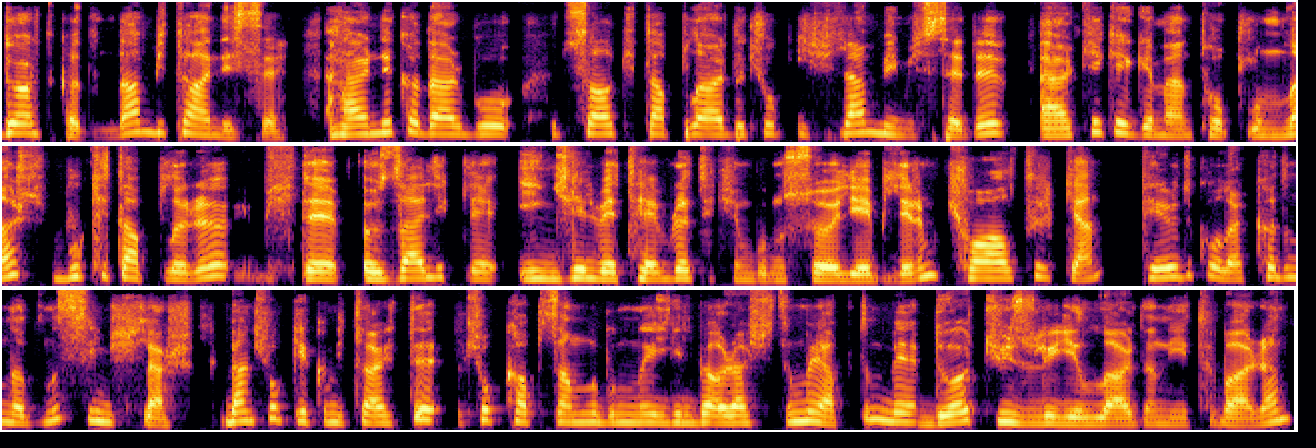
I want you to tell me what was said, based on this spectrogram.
dört kadından bir tanesi. Her ne kadar bu kutsal kitaplarda çok işlenmemişse de erkek egemen toplumlar bu kitapları işte özellikle İncil ve Tevrat için bunu söyleyebilirim çoğaltırken periyodik olarak kadın adını silmişler. Ben çok yakın bir tarihte çok kapsamlı bununla ilgili bir araştırma yaptım ve 400'lü yıllardan itibaren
